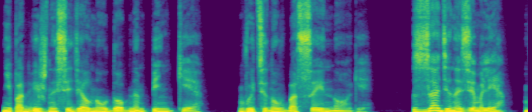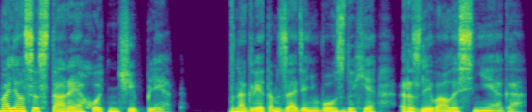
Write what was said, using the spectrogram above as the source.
неподвижно сидел на удобном пеньке, вытянув босые ноги. Сзади на земле валялся старый охотничий плед. В нагретом за день воздухе разливалось снега.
